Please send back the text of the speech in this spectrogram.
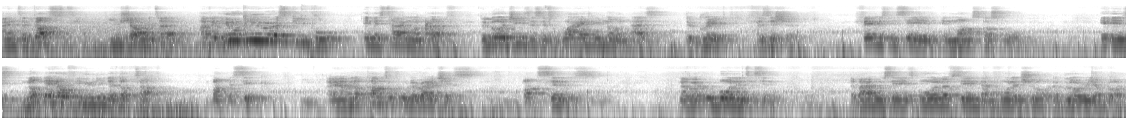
and to dust you shall return. Having healed numerous people in his time on earth, the Lord Jesus is widely known as the great physician, famously saying in Mark's Gospel, It is not the healthy who need a doctor, but the sick. I have not come to call the righteous, but sinners. Now we're all born into sin. The Bible says all have sinned and fallen short of the glory of God.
